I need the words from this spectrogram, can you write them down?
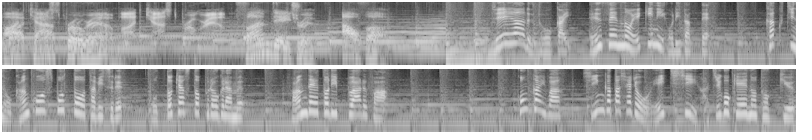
Podcast Program. Podcast Program. Fun Day Trip Alpha. JR 東海沿線の駅に降り立って各地の観光スポットを旅するポッドキャストプログラム「ファンデートリップアルファ」今回は新型車両 HC85 系の特急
